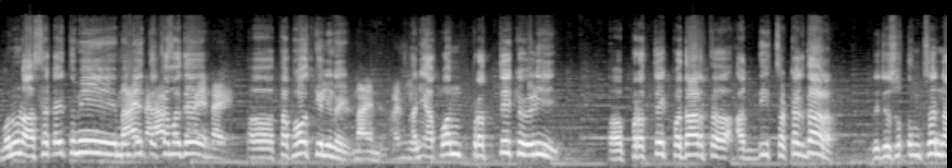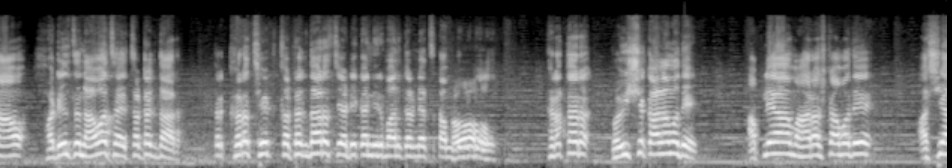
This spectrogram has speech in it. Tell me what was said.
म्हणून असं काही तुम्ही म्हणजे त्याच्यामध्ये नाही. अं, तफावत केली नाही. नाही नाही. आणि आपण प्रत्येक वेळी प्रत्येक पदार्थ अगदी चटकदार म्हणजे जसं तुमचं नाव हॉटेलचं नावच आहे चटकदार तर खरंच हे चटकदारच या ठिकाणी निर्माण करण्याचं काम हो, तुम्ही हो. केलंय. खरं तर भविष्य काळामध्ये आपल्या महाराष्ट्रामध्ये अशा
